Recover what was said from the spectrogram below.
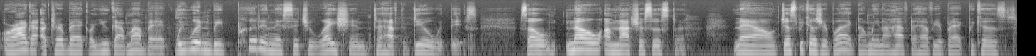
or I got your back or you got my back, we wouldn't be put in this situation to have to deal with this. So, no, I'm not your sister. Now, just because you're black don't mean I have to have your back because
